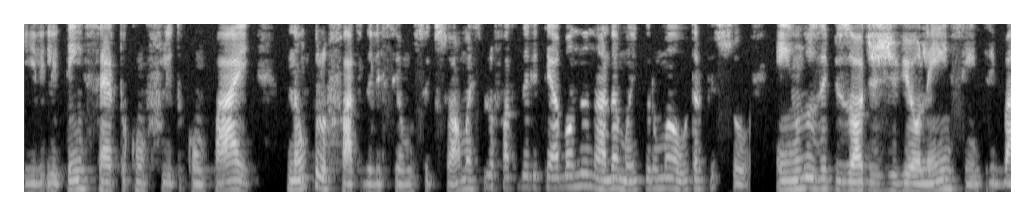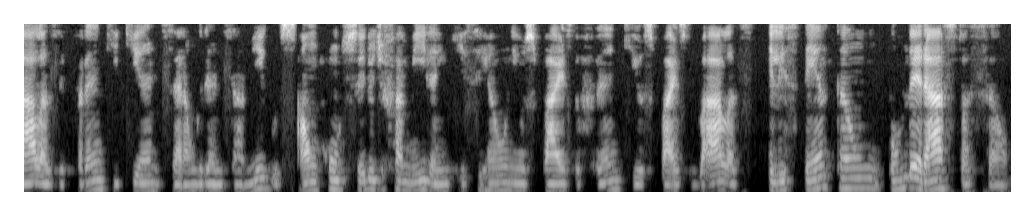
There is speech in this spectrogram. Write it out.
ele, ele tem certo conflito com o pai, não pelo fato dele ser homossexual, mas pelo fato dele ter abandonado a mãe por uma outra pessoa. Em um dos episódios de violência entre Balas e Frank, que antes eram grandes amigos, há um conselho de família em que se reúnem os pais do Frank e os pais do Balas. Eles tentam ponderar a situação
